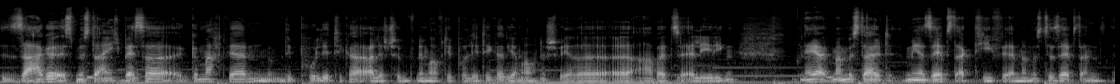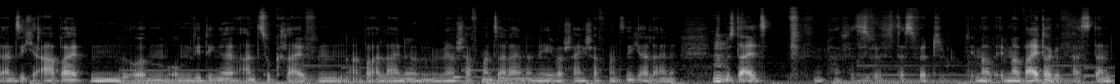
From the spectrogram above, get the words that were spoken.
sage, es müsste eigentlich besser gemacht werden. Die Politiker, alle schimpfen immer auf die Politiker, die haben auch eine schwere äh, Arbeit zu erledigen. Naja, man müsste halt mehr selbst aktiv werden. Man müsste selbst an, an sich arbeiten, um, um die Dinge anzugreifen. Aber alleine, ja, schafft man es alleine? Nee, wahrscheinlich schafft man es nicht alleine. Das hm. müsste als, das, das, wird immer, immer weiter gefasst dann.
